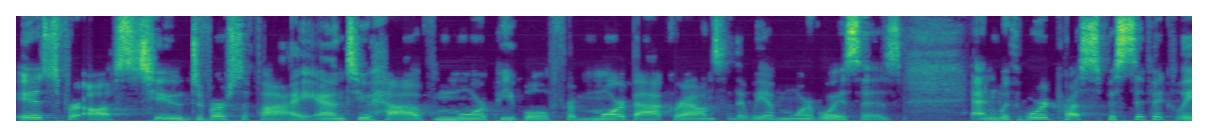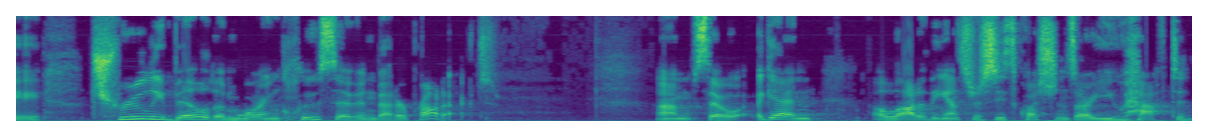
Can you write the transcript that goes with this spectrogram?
is for us to diversify and to have more people from more backgrounds so that we have more voices. And with WordPress specifically, truly build a more inclusive and better product. Um, so again, a lot of the answers to these questions are you have to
